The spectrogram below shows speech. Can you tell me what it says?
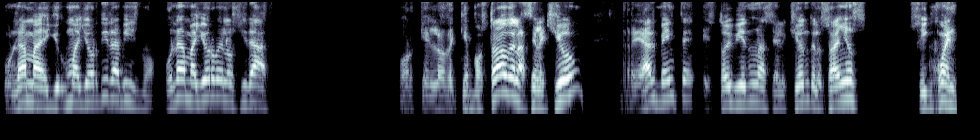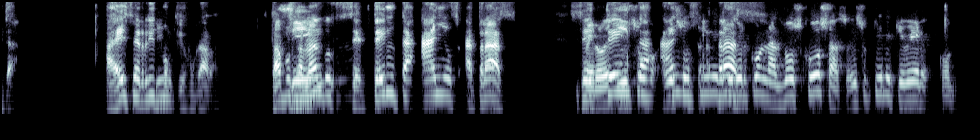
una un mayor dinamismo, una mayor velocidad, porque lo de que mostrado de la selección realmente estoy viendo una selección de los años 50, a ese ritmo que jugaban. Estamos hablando 70 años atrás. Pero eso, eso tiene que ver con las dos cosas. Eso tiene que ver con,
